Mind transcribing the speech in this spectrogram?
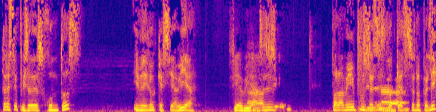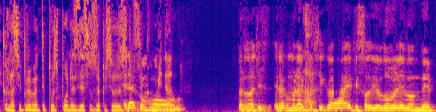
tres episodios juntos. Y me dijo que sí había. Sí había. Ah, Entonces, sí. Para mí, pues eso es lo que haces una película. Simplemente pues pones de esos episodios Era que se combinan. Perdón, era como la Ah. clásica episodio doble donde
